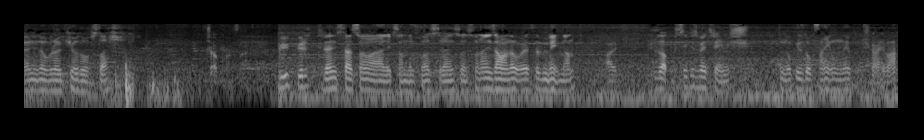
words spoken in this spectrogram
önüne bırakıyor dostlar. Çok fazla. Büyük bir tren istasyonu var Alexander Plus tren istasyonu. Aynı zamanda burası bir meydan. 168 metreymiş. 1990 yılında yapılmış galiba.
